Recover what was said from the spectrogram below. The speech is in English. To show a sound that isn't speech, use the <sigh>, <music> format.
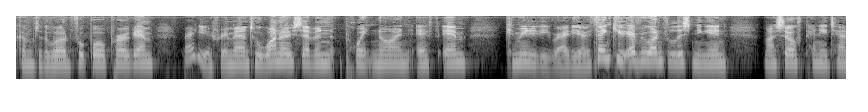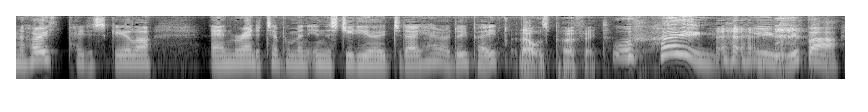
Welcome to the World Football Program, Radio Fremantle 107.9 FM Community Radio. Thank you everyone for listening in. Myself, Penny Tanner Hoath, Peter Szkiela, and Miranda Templeman in the studio today. How did I do, Pete? That was perfect. Woohoo! <laughs> you ripper.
